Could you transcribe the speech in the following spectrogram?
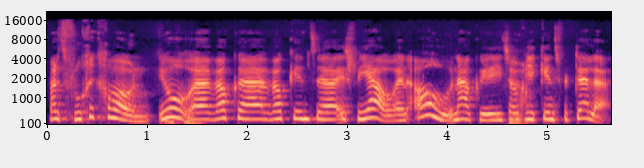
maar dat vroeg ik gewoon. Joh, uh, welk, uh, welk kind uh, is van jou? En oh, nou kun je iets Ja. over je kind vertellen?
